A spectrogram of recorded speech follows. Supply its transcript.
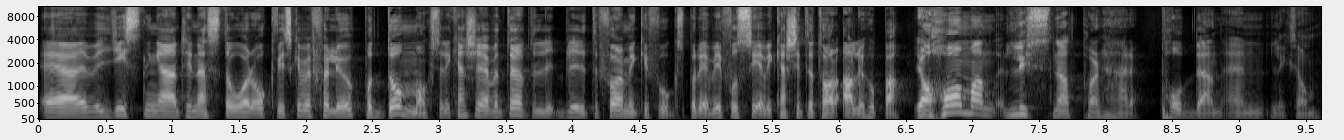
eh, gissningar till nästa år och vi ska väl följa upp på dem också. Det kanske eventuellt blir lite för mycket fokus på det. Vi får se, vi kanske inte tar allihopa. Ja, har man lyssnat på den här podden en liksom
